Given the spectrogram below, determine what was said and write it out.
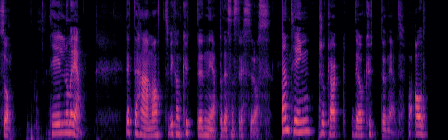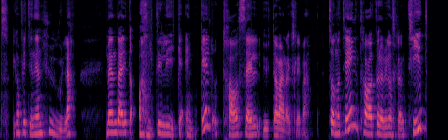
Så til nummer én. Dette her med at vi kan kutte ned på det som stresser oss. En ting er så klart det å kutte ned på alt. Vi kan flytte inn i en hule. Men det er ikke alltid like enkelt å ta oss selv ut av hverdagslivet. Sånne ting tar for øvrig ganske lang tid.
